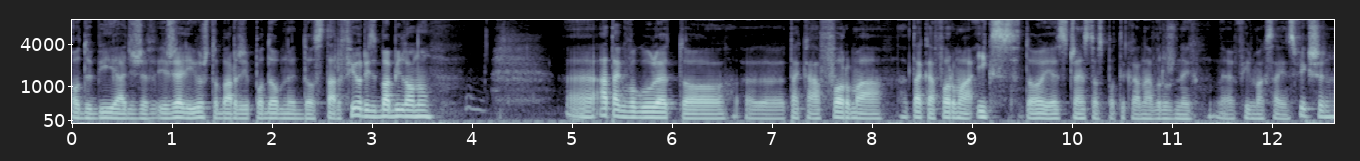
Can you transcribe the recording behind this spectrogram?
odbijać, że jeżeli już to bardziej podobny do Star Fury z Babilonu, E, a tak w ogóle to e, taka forma, taka forma X to jest często spotykana w różnych e, filmach science fiction.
